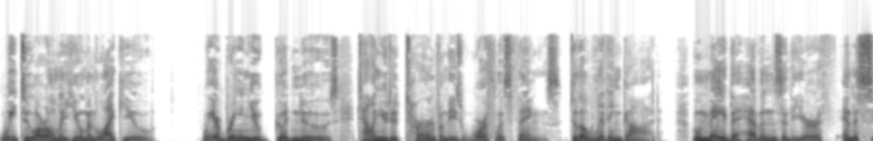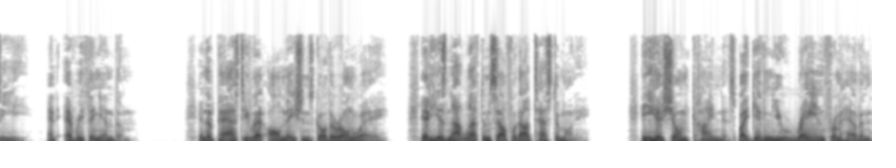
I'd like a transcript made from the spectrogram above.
We too are only human like you we are bringing you good news telling you to turn from these worthless things to the living god who made the heavens and the earth and the sea and everything in them. In the past he let all nations go their own way yet he has not left himself without testimony. He has shown kindness by giving you rain from heaven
